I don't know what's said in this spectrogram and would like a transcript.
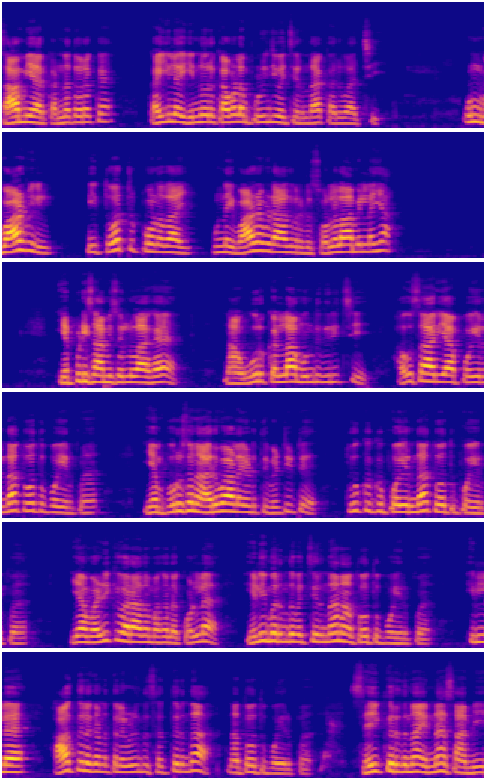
சாமியார் கண்ணை துறக்க கையில் இன்னொரு கவலம் புழிஞ்சு வச்சிருந்தா கருவாச்சி. உன் வாழ்வில் நீ தோற்று போனதாய் உன்னை வாழ விடாதவர்கள் சொல்லலாம் இல்லையா? எப்படி சாமி சொல்லுவாங்க நான் ஊருக்கெல்லாம் முந்து விரித்து அவுசாரியாக போயிருந்தா தோற்று போயிருப்பேன். என் புருஷனை அருவாளை எடுத்து வெட்டிட்டு தூக்குக்கு போயிருந்தா தோற்று போயிருப்பேன். என் வழிக்கு வராத மகனை கொல்ல எலி மருந்து வச்சுருந்தா நான் தோற்று போயிருப்பேன். இல்லை ஆற்றுல கிணத்துல விழுந்து செத்துருந்தா நான் தோற்று போயிருப்பேன். செய்க்கிறதுனா என்ன சாமி?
